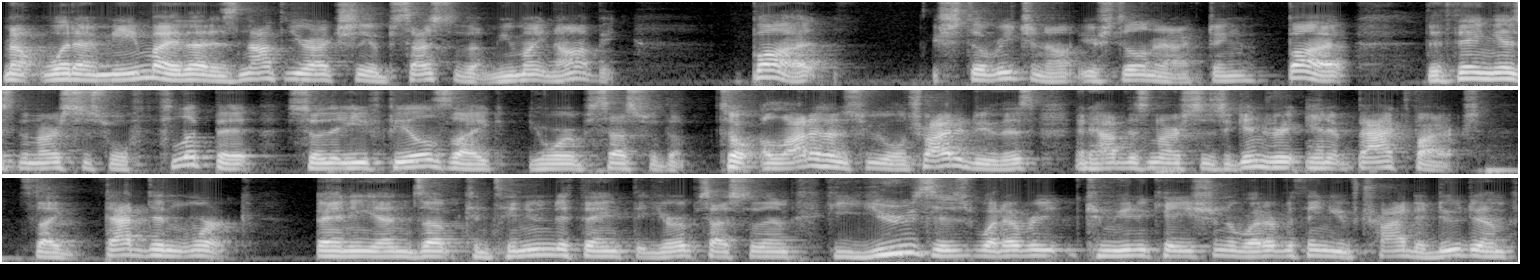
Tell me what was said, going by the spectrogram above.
Now, what I mean by that is not that you're actually obsessed with them. You might not be. But you're still reaching out, you're still interacting. But the thing is, the narcissist will flip it so that he feels like you're obsessed with them. So a lot of times people will try to do this and have this narcissistic injury and it backfires. It's like, that didn't work and he ends up continuing to think that you're obsessed with him. He uses whatever communication or whatever thing you've tried to do to him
